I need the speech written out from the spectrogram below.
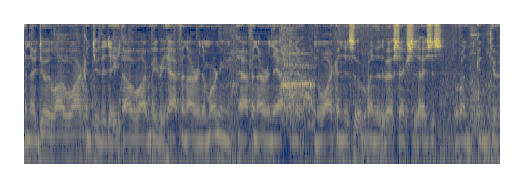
And I do a lot of walking through the day. I'll walk maybe half an hour in the morning, half an hour in the afternoon. And walking is one of the best exercises exercises one can do.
